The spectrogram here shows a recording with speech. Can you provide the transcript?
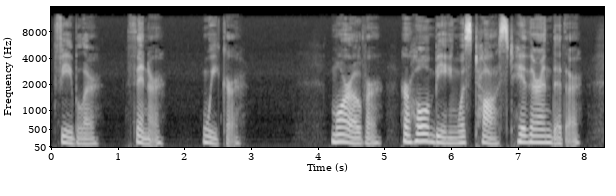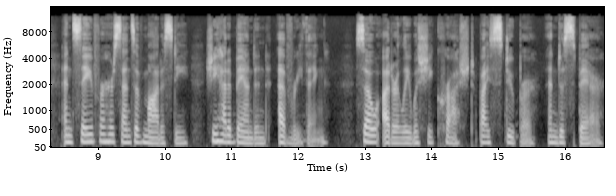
feebler, thinner, weaker. Moreover, her whole being was tossed hither and thither, and save for her sense of modesty, she had abandoned everything. So utterly was she crushed by stupor and despair.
